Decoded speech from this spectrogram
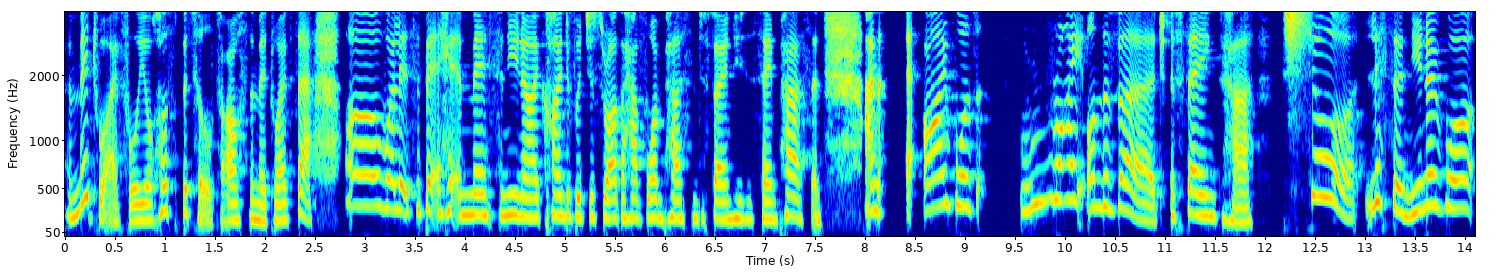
a midwife or your hospital to ask the midwives there?" Oh, well, it's a bit hit and miss, and you know, I kind of would just rather have one person to phone who's the same person, and I was right on the verge of saying to her, Sure, listen, you know what?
